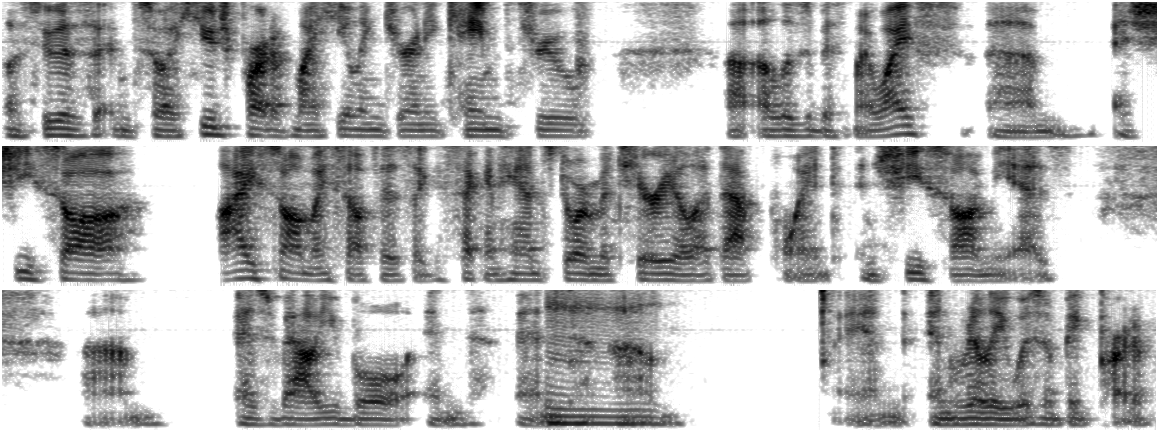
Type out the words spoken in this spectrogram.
let's do this. And so a huge part of my healing journey came through uh, Elizabeth, my wife, um, as she saw. I saw myself as like a secondhand store material at that point, and she saw me as um, as valuable and and mm. um, and and really was a big part of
